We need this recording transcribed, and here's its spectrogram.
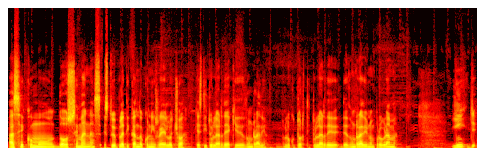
Hace como dos semanas estuve platicando con Israel Ochoa, que es titular de aquí de Dun Radio, locutor titular de, de Dun Radio en un programa. Y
